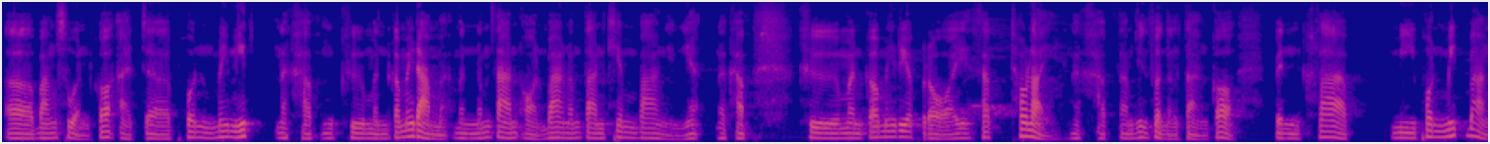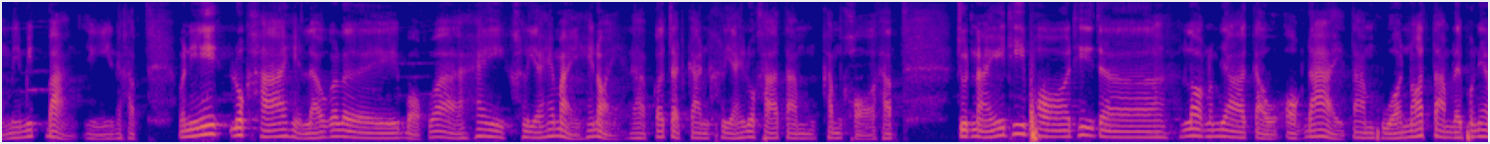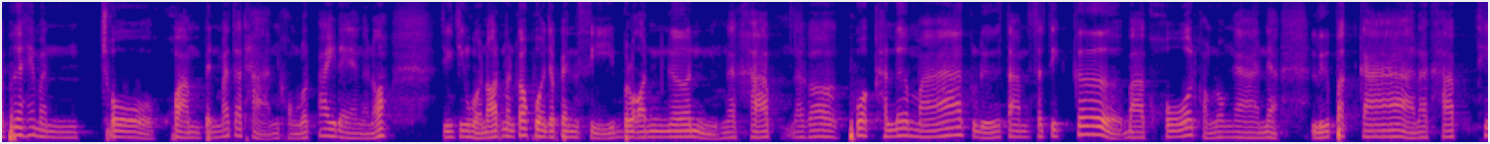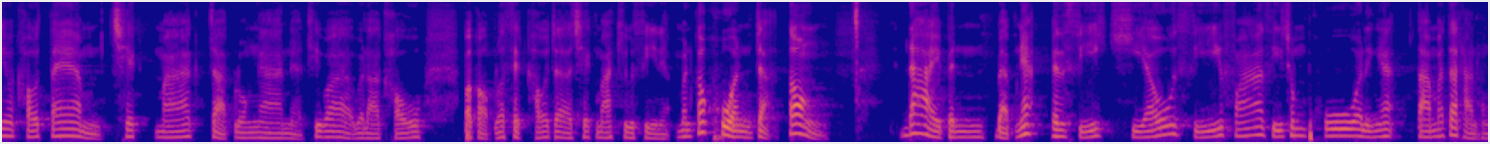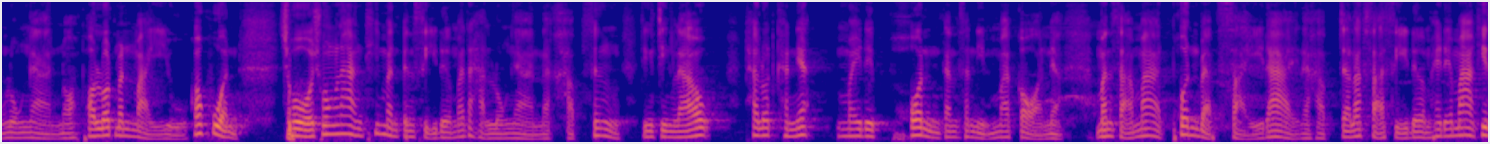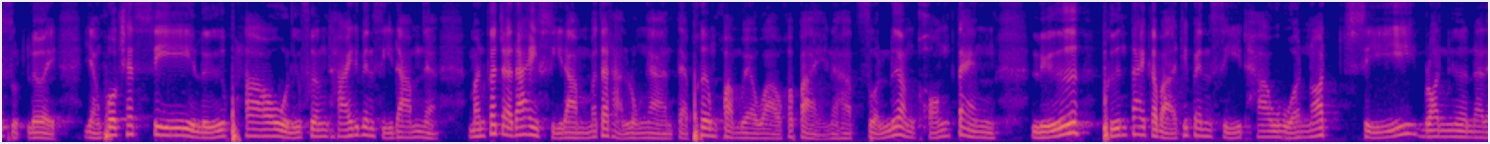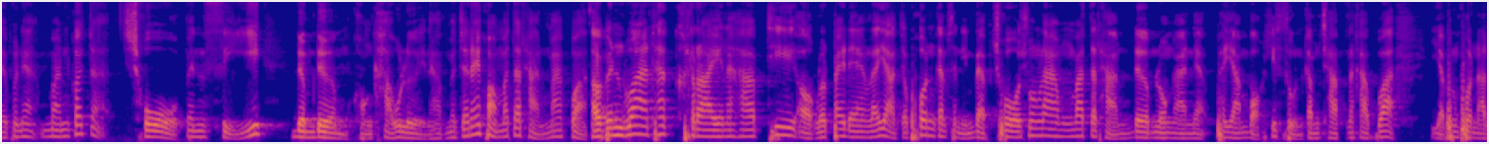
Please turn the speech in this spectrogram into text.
เอ่อบางส่วนก็อาจจะพ่นไม่มิด นะครับ คือมันก็ไม่ดำอะมันน้ำตาลอ่อนบ้างน้ำตาลเข้มบ้างอย่างเงี้ยนะครับ คือมันก็ไม่เรียบร้อยสักเท่าไหร่นะครับ ตามชิ้นส่วนต่างๆ ก็เป็นคราบมีพ่นมิดบ้างไม่มิดบ้างอย่างนี้นะครับ วันนี้ลูกค้าเห็นแล้วก็เลยบอกว่าให้เคลียร์ให้ใหม่ให้หน่อยนะครับ ก็จัดการเคลียร์ให้ลูกค้าตามคำขอครับ จุดไหนที่พอที่จะลอกน้ำยาเก่าออกได้ตามหัวน็อตตามอะไรพวกนี้เพื่อให้มันโชว์ความเป็นมาตรฐานของรถป้ายแดงอะเนาะจริง ๆ หัวน็อตมันก็ควรจะเป็นสีบรอนเงินนะครับ แล้วก็พวก color mark หรือตามสติกเกอร์บาร์โค้ดของโรงงานเนี่ยหรือปากกานะครับ ที่เขาแต้มเช็คมาร์กจากโรงงานเนี่ยที่ว่าเวลาเขาประกอบรถเสร็จเขาจะเช็คมาร์ก QC เนี่ยมันก็ควรจะต้อง ได้เป็นแบบเนี้ยเป็นสีเขียว สีฟ้า สีชมพูอะไรเงี้ยตามมาตรฐานของโรงงานเนาะเพราะรถมันใหม่อยู่ ก็ควรโชว์ช่วงล่างที่มันเป็นสีเดิมมาตรฐานโรงงานนะครับ ซึ่งจริงๆแล้วถ้ารถคันเนี้ย ไม่ได้พ่นกันสนิมมาก่อนเนี่ยมันสามารถพ่นแบบใสได้นะครับ จะรักษาสีเดิมให้ได้มากที่สุดเลย อย่างพวกแชสซีหรือเพลาหรือเฟืองท้ายที่เป็นสีดำเนี่ยมันก็จะได้สีดำมาตรฐานโรงงาน แต่เพิ่มความแวววาวเข้าไปนะครับ ส่วนเรื่องของแต่งหรือพื้นใต้กระบะที่เป็นสีเทาหัวน็อตสีบรอนเงินอะไรพวกเนี้ยมันก็จะโชว์เป็นสี เดิมๆของเขาเลยนะครับ มันจะได้ความมาตรฐานมากกว่า เอาเป็นว่าถ้าใครนะครับที่ออกรถป้ายแดงแล้วอยากจะพ่นกันสนิมแบบโชว์ช่วงล่างมาตรฐานเดิมโรงงานเนี่ยพยายามบอกที่ศูนย์กำชับนะครับว่าอย่าเพิ่งพ่นอะไร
